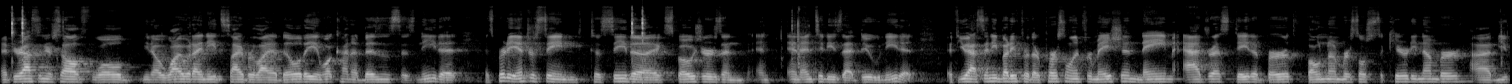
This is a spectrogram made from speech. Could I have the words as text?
if you're asking yourself, well, you know, why would I need cyber liability and what kind of businesses need it? It's pretty interesting to see the exposures and, and, and entities that do need it. If you ask anybody for their personal information, name, address, date of birth, phone number, social security number, uh, you,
